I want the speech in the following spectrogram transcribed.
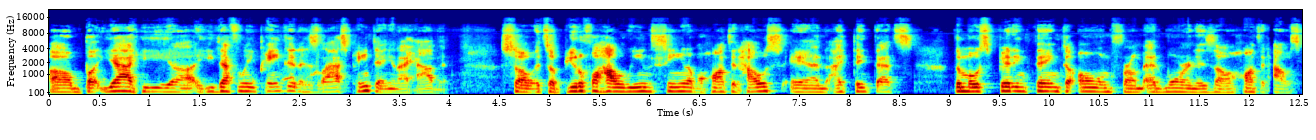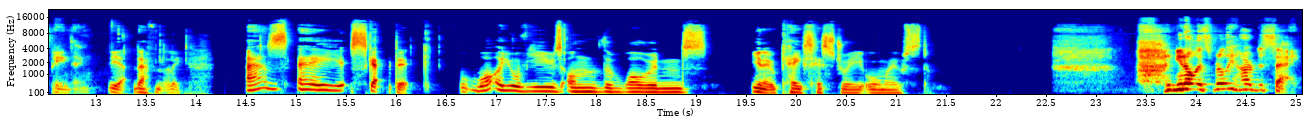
Um, but yeah, he uh, he definitely painted his last painting, and I have it. So it's a beautiful Halloween scene of a haunted house, and I think that's the most fitting thing to own from Ed Warren is a haunted house painting. Yeah, definitely. As a skeptic, what are your views on the Warrens, you know, case history almost? You know, it's really hard to say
